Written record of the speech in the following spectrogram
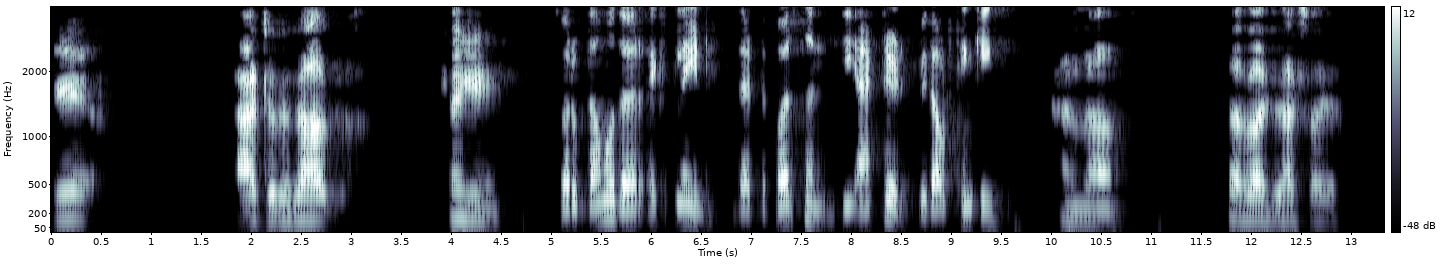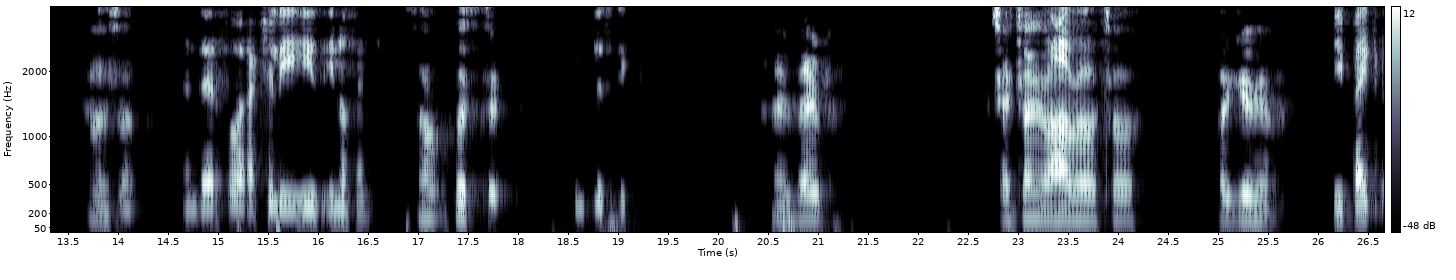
he acted without thinking Swarup Damodar explained that the person he acted without thinking, and uh, why he's actually innocent. and therefore actually he is innocent, Simplistic. simplistic. They've Chaitanya Mahaprabhu to forgive him. He begged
